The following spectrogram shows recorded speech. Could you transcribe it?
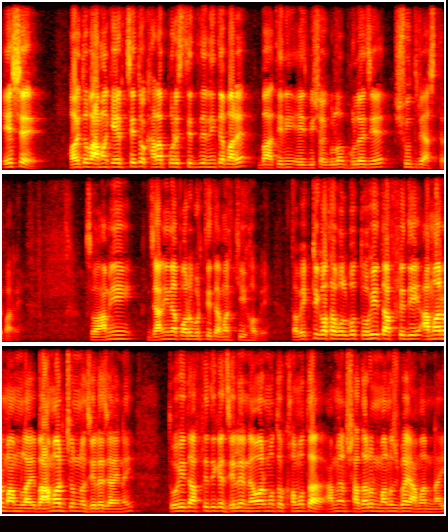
এসে হয়তো বা আমাকে এর চেয়ে তো খারাপ পরিস্থিতিতে নিতে পারে বা তিনি এই বিষয়গুলো ভুলে যেয়ে শুধরে আসতে পারে। সো আমি জানি না পরবর্তীতে আমার কি হবে। তবে একটি কথা বলব, তহিদ আফ্রিদি আমার মামলায় বা আমার জন্য জেলে যায় নাই। তহিদ আফ্রিদিকে জেলে নেওয়ার মতো ক্ষমতা আমার সাধারণ মানুষ ভাই আমার নাই।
